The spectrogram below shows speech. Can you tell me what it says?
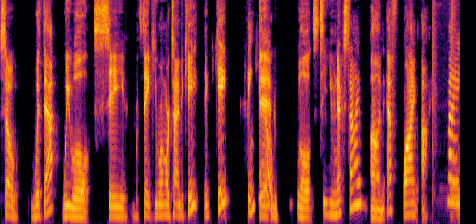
So with that, we will say thank you one more time to Kate. Thank you, Kate. Thank you. And we'll see you next time on FYI. Bye.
